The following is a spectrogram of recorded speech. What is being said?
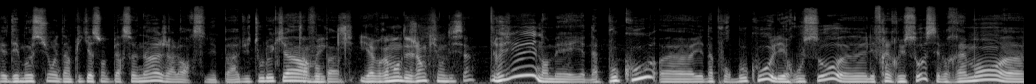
euh, d'émotion et d'implication de personnages. Alors, ce n'est pas du tout le cas. Hein, pas- qui- Il y a vraiment des gens qui ont dit ça? Oui, non, mais il y en a beaucoup. euh, Il y en a pour beaucoup. Les Rousseau, euh, les frères Rousseau, c'est vraiment euh,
